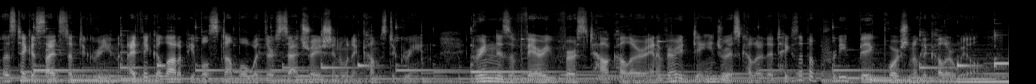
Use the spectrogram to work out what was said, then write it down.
Let's take a sidestep to green. I think a lot of people stumble with their saturation when it comes to green. Green is a very versatile color and a very dangerous color that takes up a pretty big portion of the color wheel.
